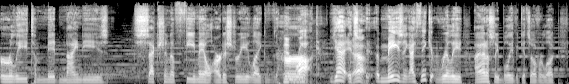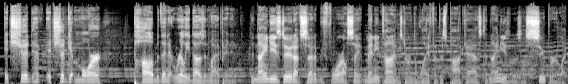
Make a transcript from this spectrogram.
early to mid 90s section of female artistry like her In rock. Yeah, it's Yeah. amazing. I think it really I honestly believe it gets overlooked. It should have it should get more pub than it really does in my opinion. The 90s, dude, I've said it before, I'll say it many times during the life of this podcast. The 90s was a super, like,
